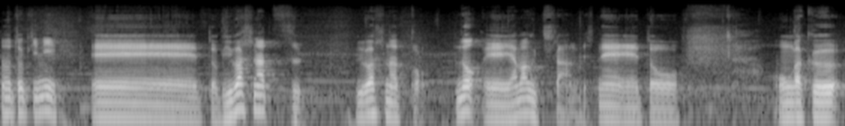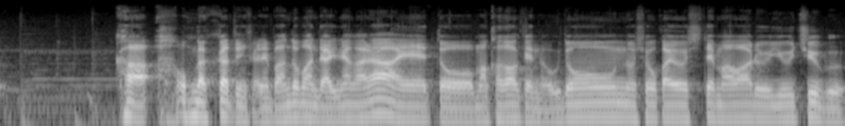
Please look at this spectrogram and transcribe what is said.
の時にえー、っとビバスナッツビバスナットの、えー、山口さんですね。えー、と音楽家 音楽家っていうんですかね。バンドマンでありながら、えーとまあ、香川県のうどんの紹介をして回る YouTube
